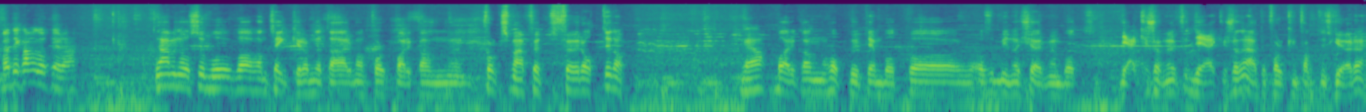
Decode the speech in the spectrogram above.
Ja, det kan vi godt gjøre. Nei, men også hvor, hva han tenker om dette her med at folk bare kan Folk som er født før 80, da. Ja. Bare kan hoppe ut i en båt på, og så begynne å kjøre med en båt. Det jeg ikke skjønner, det jeg ikke skjønner er at folk faktisk gjør det.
